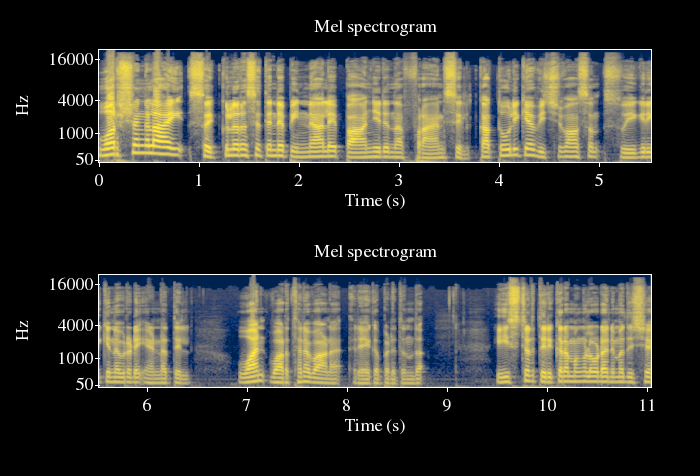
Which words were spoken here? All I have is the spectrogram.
വർഷങ്ങളായി സെക്കുലറിസത്തിന്റെ പിന്നാലെ പാഞ്ഞിരുന്ന ഫ്രാൻസിൽ കത്തോലിക്ക വിശ്വാസം സ്വീകരിക്കുന്നവരുടെ എണ്ണത്തിൽ വൻ വർധനവാണ് രേഖപ്പെടുത്തുന്നത്. ഈസ്റ്റർ തിരുക്രമങ്ങളോടനുബന്ധിച്ച്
